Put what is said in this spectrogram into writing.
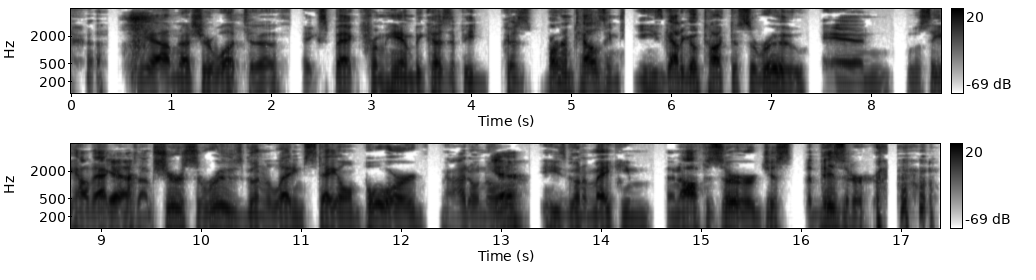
yeah, I'm not sure what to expect from him because if he, because Burnham tells him he's got to go talk to Saru and we'll see how that Yeah. goes. I'm sure Saru's going to let him stay on board. I don't know yeah. if he's going to make him an officer or just a visitor.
